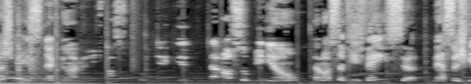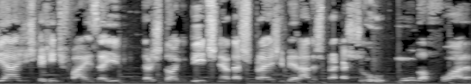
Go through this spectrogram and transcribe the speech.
Acho que é isso, né, Câmara? A gente passou um pouquinho aqui da nossa opinião, da nossa vivência nessas viagens que a gente faz aí das dog beach, né, das praias liberadas para cachorro mundo afora,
